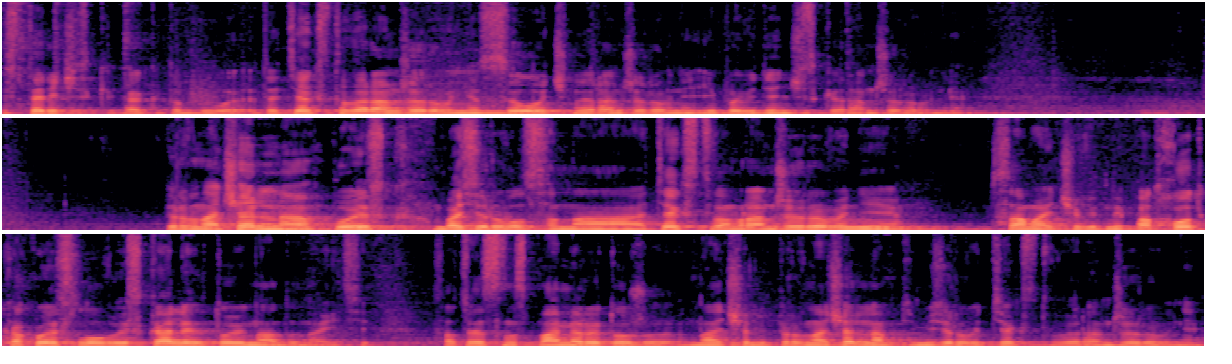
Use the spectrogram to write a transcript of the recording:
исторически, как это было. Это текстовое ранжирование, ссылочное ранжирование и поведенческое ранжирование. Первоначально поиск базировался на текстовом ранжировании. Самый очевидный подход, какое слово искали, то и надо найти. Соответственно, спамеры тоже начали первоначально оптимизировать текстовое ранжирование.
